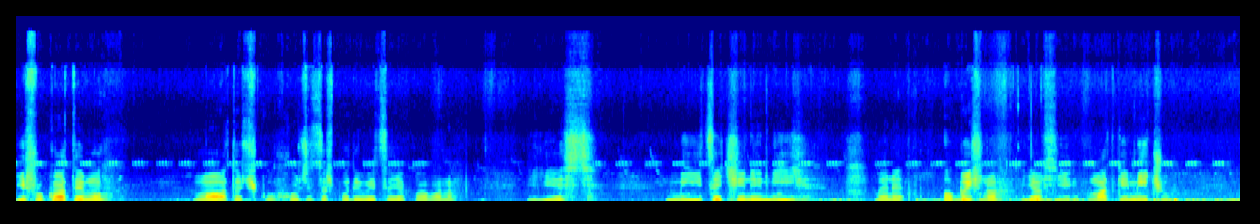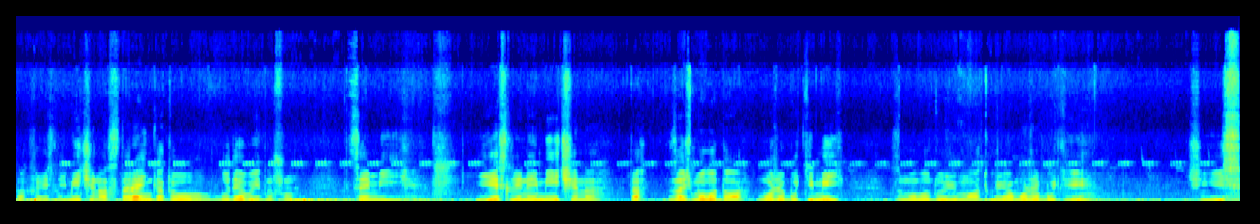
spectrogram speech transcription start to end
і шукатиму маточку. Хочеться ж подивитися, яка вона є. Мій це чи не мій. У мене обично я всі матки мічу. Так що якщо мічена старенька, то буде видно, що це мій. Якщо не мічена, та значить молода. Може бути і мій з молодою маткою, а може бути і чийсь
